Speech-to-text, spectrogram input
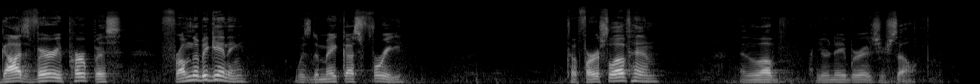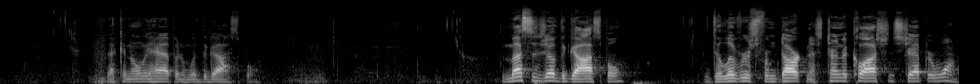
God's very purpose from the beginning was to make us free to first love Him and love your neighbor as yourself. That can only happen with the gospel. The message of the gospel delivers from darkness. Turn to Colossians chapter 1.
